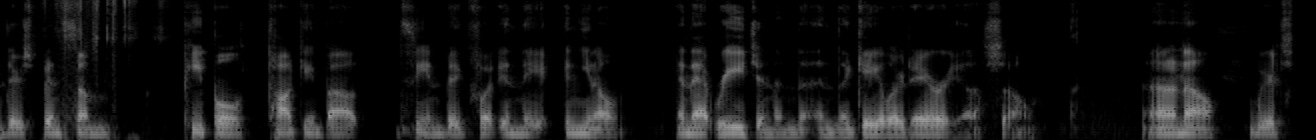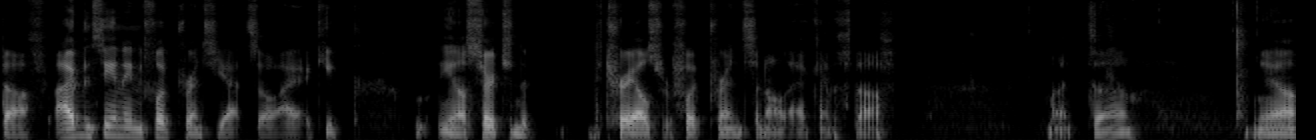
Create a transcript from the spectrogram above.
there's been some people talking about seeing Bigfoot in the in you know in that region in the in the Gaylord area. So I don't know, weird stuff. I haven't seen any footprints yet, so I, I keep you know searching the, the, trails for footprints and all that kind of stuff. But uh, yeah,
